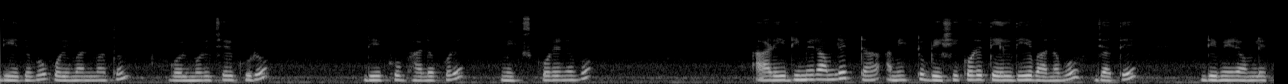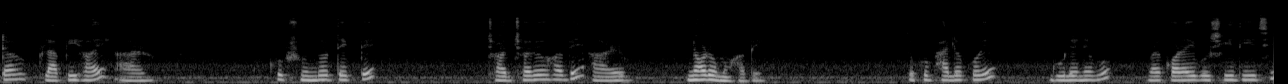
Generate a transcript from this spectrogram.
দিয়ে দেব পরিমাণ মতন গোলমরিচের গুঁড়ো। দিয়ে খুব ভালো করে মিক্স করে নেব। আর এই ডিমের অমলেটটা আমি একটু বেশি করে তেল দিয়ে বানাবো যাতে ডিমের অমলেটটা ফ্লাপি হয় আর খুব সুন্দর দেখবে, ঝরঝরেও হবে আর নরমও হবে। তো খুব ভালো করে গুলে নেব। এবার কড়াই বসিয়ে দিয়েছি,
